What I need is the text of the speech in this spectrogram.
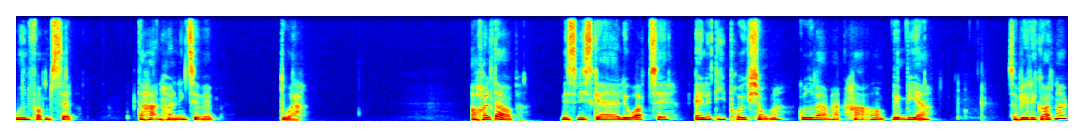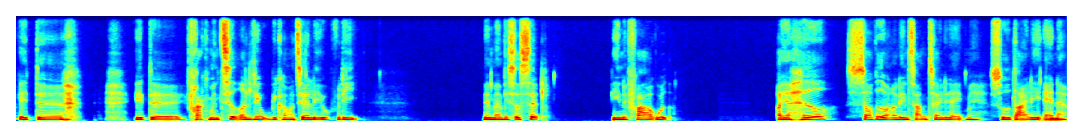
uden for dem selv, der har en holdning til, hvem du er. Og hold da op, hvis vi skal leve op til alle de projektioner, Gud har om, hvem vi er, så bliver det godt nok et, øh, et øh, fragmenteret liv, vi kommer til at leve, fordi hvem er vi så selv, indefra og ud? Og jeg havde så vidunderlig en samtale i dag med søde dejlige Anna,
